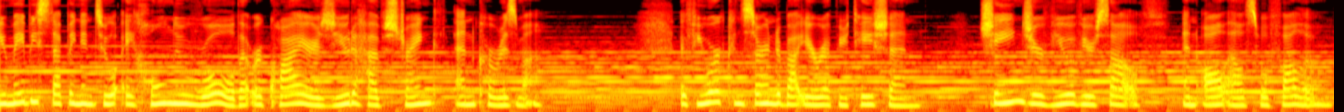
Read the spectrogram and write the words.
You may be stepping into a whole new role that requires you to have strength and charisma. If you are concerned about your reputation, change your view of yourself, and all else will follow.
